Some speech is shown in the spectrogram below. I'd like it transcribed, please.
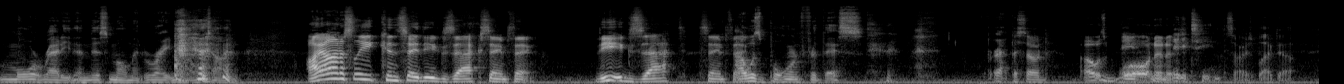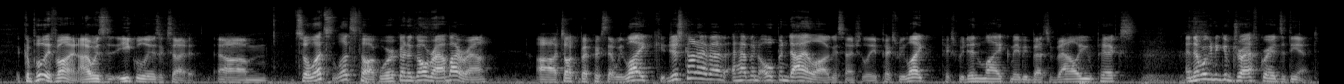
more ready than this moment right now in time. I honestly can say the exact same thing. The exact same thing. I was born for this. For episode I was born in it. 18. Sorry, I was blacked out. Completely fine. I was equally as excited. Um, so let's let's talk. We're going to go round by round. Uh, talk about picks that we like. Just kind of have, have an open dialogue, essentially. Picks we like, picks we didn't like, maybe best value picks, and then we're going to give draft grades at the end.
